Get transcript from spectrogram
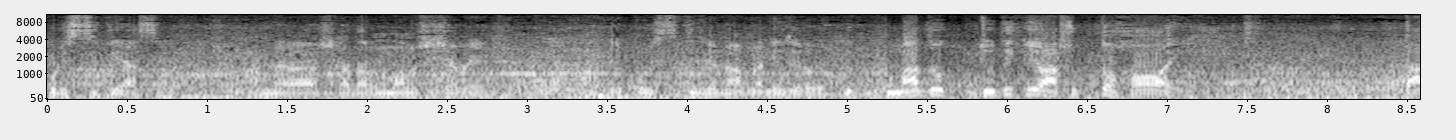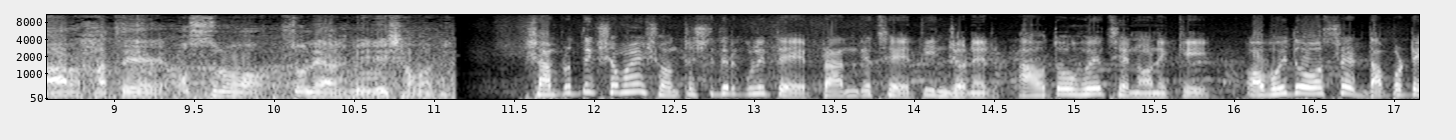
পরিস্থিতি আছে, আমরা সাধারণ মানুষ হিসাবে এই পরিস্থিতির জন্য আমরা নিজের উদ্বিগ্ন। মাদক যদি কেউ আসক্ত হয়, তার হাতে অস্ত্র চলে আসবে, এটাই স্বাভাবিক। সাম্প্রতিক সময়ে সন্ত্রাসীদের গুলিতে প্রাণ গেছে তিনজনের। আহত হয়েছেন অনেকেই। অবৈধ অস্ত্রের দাপটে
